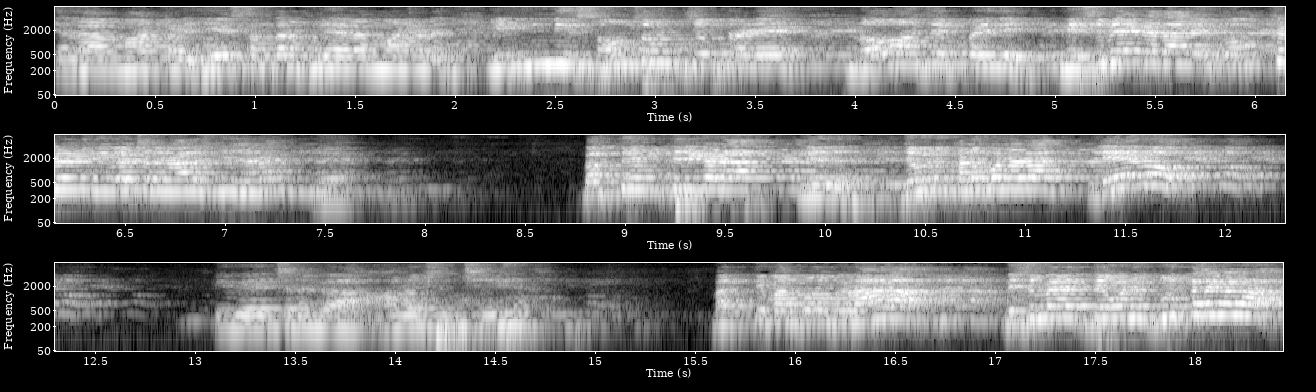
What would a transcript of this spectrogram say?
ఎలా మాట్లాడు? ఏ సందర్భంలో ఎలా మాట్లాడు? ఇన్ని సంవత్సరం చెబుతాడే నోవా చెప్పేది నిజమే కదా అని ఒక్కడైనా వివేచన ఆలోచించాడా? లే. భక్తి వైపు తిరిగాడా? లేదు. దేవుడు కనుగొన్నాడా? లేదు. వివేచనగా ఆలోచన చేయలే భక్తి మార్గంలోకి రాలా నిజమైన దేవుని గుర్తెరగల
